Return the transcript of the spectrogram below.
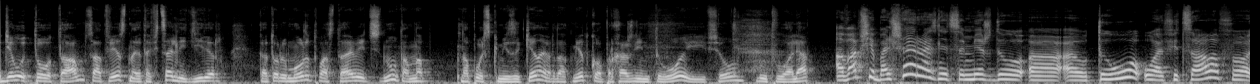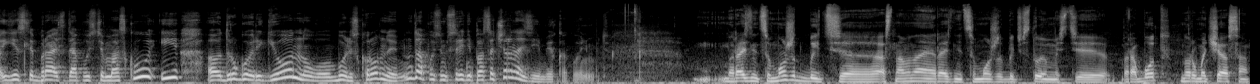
делают то там, соответственно, это официальный дилер, который может поставить, ну, там, на, на польском языке, наверное, отметку о прохождении ТО, и все, будет вуаля. А вообще большая разница между а, а, ТО у официалов, а, если брать, допустим, Москву и а, другой регион, ну, более скромный, ну, допустим, средний полоса Черноземья какой-нибудь? Разница может быть, э, основная разница может быть в стоимости работ, норма часа.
